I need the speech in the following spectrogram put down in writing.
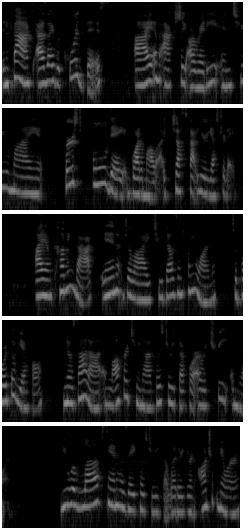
In fact, as I record this, I am actually already into my first full day in Guatemala. I just got here yesterday. I am coming back in July 2021 to Puerto Viejo, Nosara, and La Fortuna, Costa Rica for our retreat and more. You will love San Jose, Costa Rica, whether you're an entrepreneur,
